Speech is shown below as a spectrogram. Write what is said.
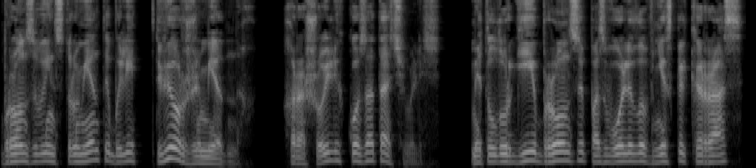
Бронзовые инструменты были тверже медных, хорошо и легко затачивались. Металлургия бронзы позволила в несколько раз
